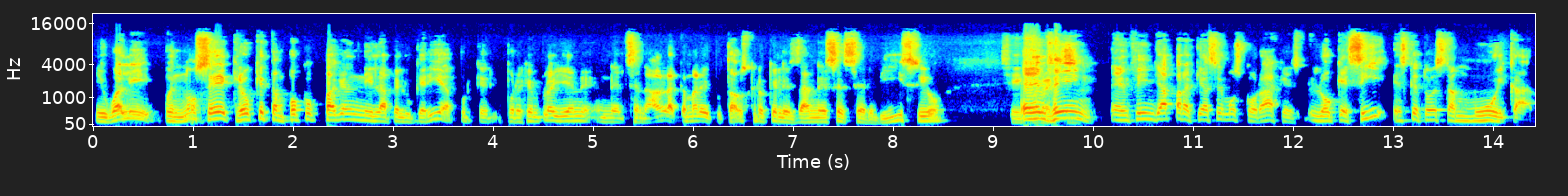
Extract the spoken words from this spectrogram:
Igual y, pues no sé, creo que tampoco pagan ni la peluquería, porque, por ejemplo, ahí en, en el Senado, en la Cámara de Diputados, creo que les dan ese servicio en fin, en fin, ya para qué hacemos corajes. Lo que sí es que todo está muy caro.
